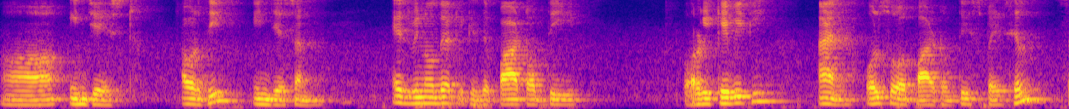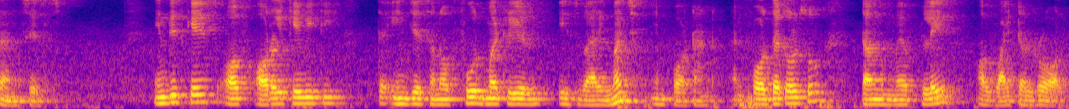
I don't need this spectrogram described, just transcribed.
uh, ingest or the ingestion. As we know that it is a part of the oral cavity and also a part of the spatial senses. In this case of oral cavity the ingestion of food material is very much important and for that also tongue may play a vital role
